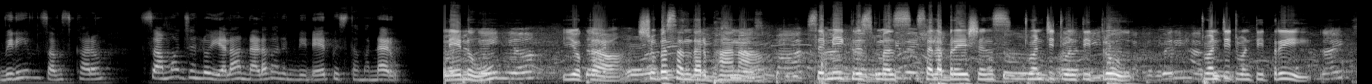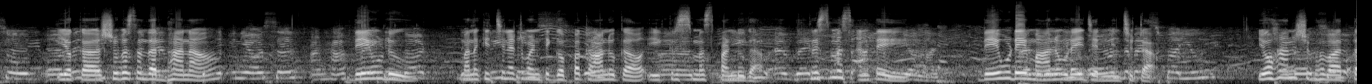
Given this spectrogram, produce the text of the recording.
వినయం సంస్కారం సమాజంలో ఎలా నడవాలని నేర్పిస్తామన్నారు. నేను ఈ యొక్క శుభ సందర్భాన semi Christmas celebrations twenty twenty through twenty twenty three ఈ యొక్క శుభ సందర్భాన దేవుడు మనకిచ్చినటువంటి గొప్ప కానుక ఈ క్రిస్మస్ పండుగ. క్రిస్మస్ అంటే దేవుడే మానవుడే జన్మించుట. యోహాను శుభవార్త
